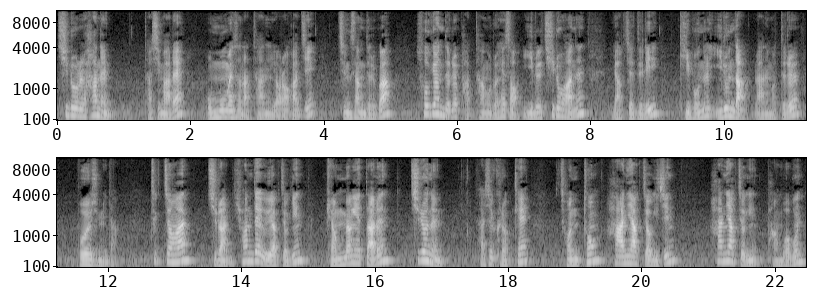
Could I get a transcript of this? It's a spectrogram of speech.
치료를 하는 다시 말해 온몸에서 나타나는 여러 가지 증상들과 소견들을 바탕으로 해서 이를 치료하는 약재들이 기본을 이룬다라는 것들을 보여줍니다. 특정한 질환, 현대의학적인 병명에 따른 치료는 사실 그렇게 전통 한의학적이진 한의학적인 방법은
